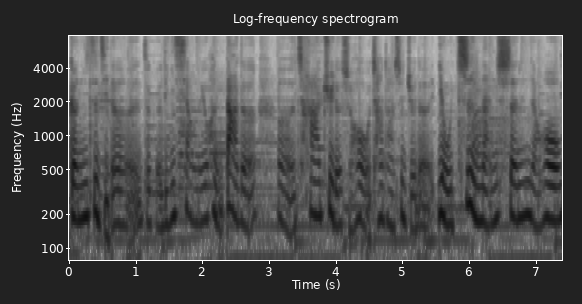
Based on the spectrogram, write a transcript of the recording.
跟自己的这个理想呢有很大的呃差距的时候，常常是觉得有志难伸，然后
